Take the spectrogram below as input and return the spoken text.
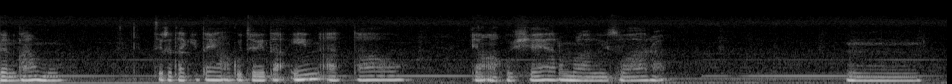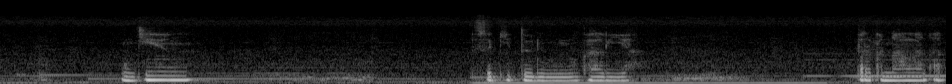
dan kamu. Cerita kita yang aku ceritain atau yang aku share melalui suara. Hmm, mungkin segitu dulu kali ya. Perkenalan atau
